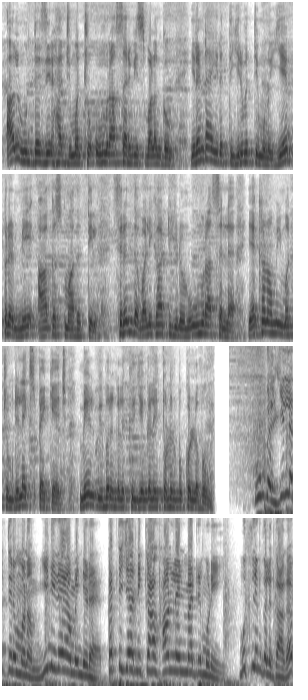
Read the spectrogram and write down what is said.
அல் முத்தசிர் ஹஜ் மற்றும் உம்ரா சர்வீஸ் வழங்கும் இரண்டாயிரத்தி இருபத்தி மூணு ஏப்ரல் மே ஆகஸ்ட் மாதத்தில் சிறந்த வழிகாட்டியுடன் உம்ரா செல்ல எக்கனாமி மற்றும் டிலெக்ஸ் பேக்கேஜ் மேல் விவரங்களுக்கு எங்களை தொடர்பு கொள்ளவும். உங்கள் இல்ல திருமணம் இனிதே அமைந்திட கத்திஜா நிக்கா ஆன்லைன் மேட்ரிமோனி முஸ்லிம்களுக்காக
